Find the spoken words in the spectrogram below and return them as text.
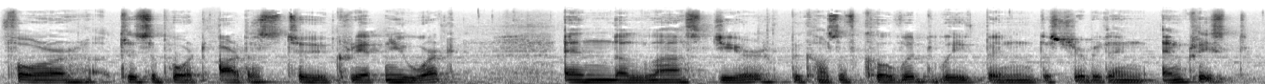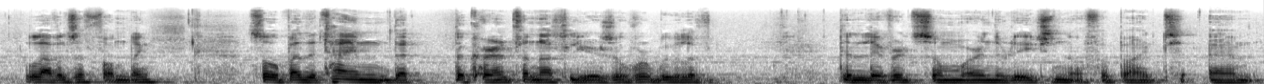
for to support artists to create new work. In the last year, because of COVID, we've been distributing increased levels of funding. So by the time that the current financial year is over, we will have delivered somewhere in the region of about um,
